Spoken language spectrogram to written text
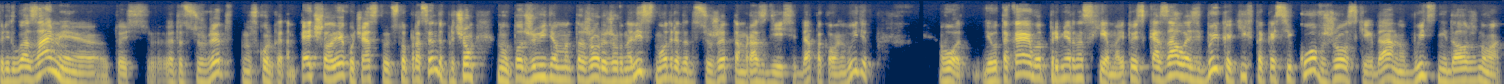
перед глазами, то есть этот сюжет, ну сколько там, пять человек участвуют 100%, причем ну, тот же видеомонтажер и журналист смотрят этот сюжет там раз 10, да, пока он выйдет. Вот. И вот такая вот примерно схема. И то есть, казалось бы, каких-то косяков жестких, да, но быть не должно.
